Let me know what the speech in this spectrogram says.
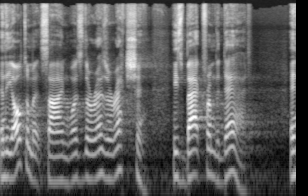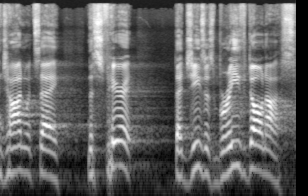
And the ultimate sign was the resurrection. He's back from the dead. And John would say, the Spirit that Jesus breathed on us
